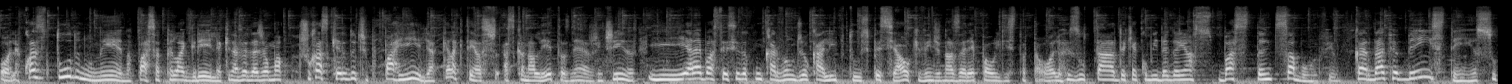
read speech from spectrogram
Olha, quase tudo no Nena passa pela grelha, que na verdade é uma churrasqueira do tipo parrilha, aquela que tem as, as canaletas, né, argentinas, e ela é abastecida com carvão de eucalipto especial que vem de Nazaré Paulista. Tá? Olha, o resultado é que a comida ganha bastante sabor, viu? O cardápio é bem extenso.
